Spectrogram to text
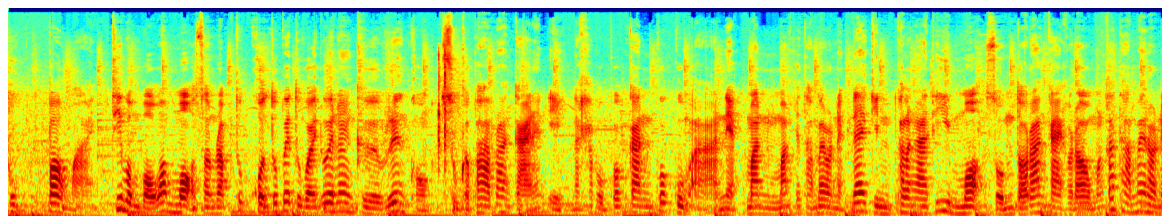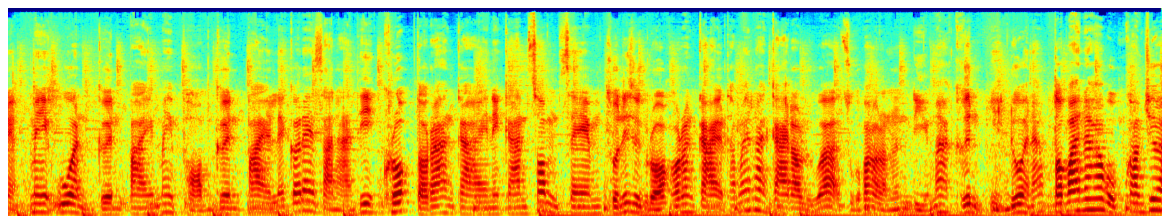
ทุกๆ เป้าหมาย ที่ผมบอกว่าเหมาะสำหรับทุกคนทุกเพศทุกวัยด้วยนั่นคือเรื่องของสุขภาพร่างกายนั่นเองนะครับผมเพราะการควบคุมอาหารเนี่ยมันมักจะทำให้เราเนี่ยได้กินพลังงานที่เหมาะสมต่อร่างกายของเรา มันก็ทำให้เราเนี่ยไม่อ้วนเกินไปไม่ผอมเกินไป และก็ได้สารอาหารที่ครบต่อร่างกายในการซ่อมแซม ส่วนที่สึกหรอของร่างกายทำให้ร่างกายเราหรือว่าสุขภาพของเรานั้นดีมากขึ้นอีกด้วยนะต่อไปนะครับผมความเชื่อ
